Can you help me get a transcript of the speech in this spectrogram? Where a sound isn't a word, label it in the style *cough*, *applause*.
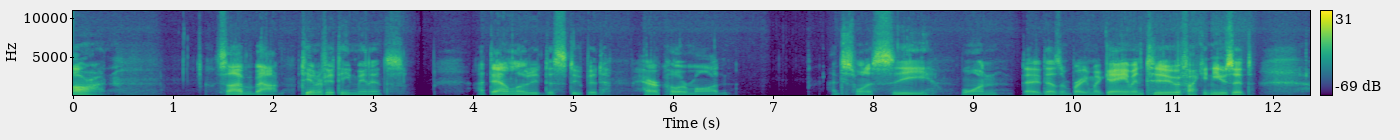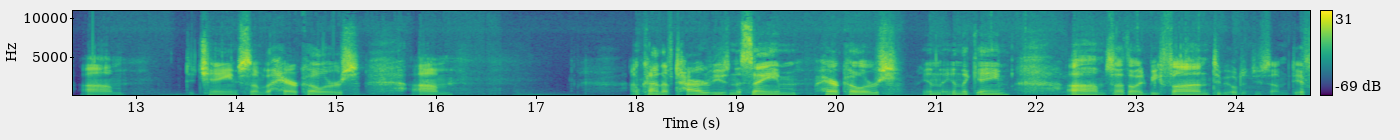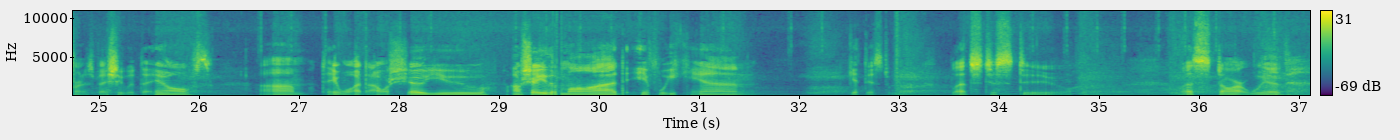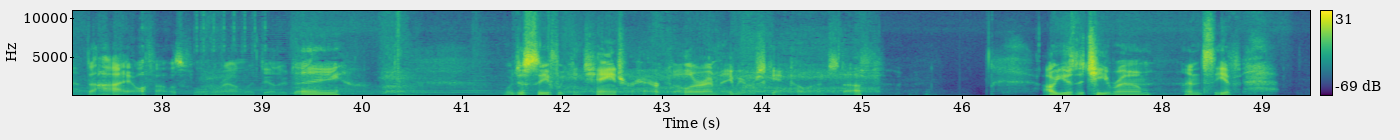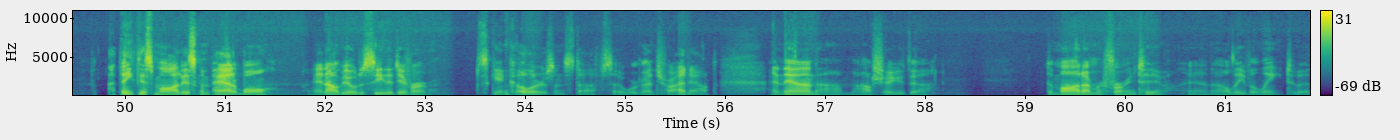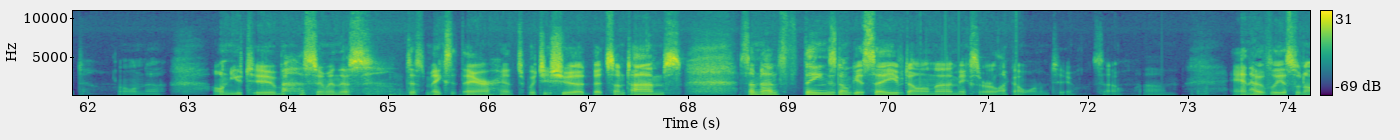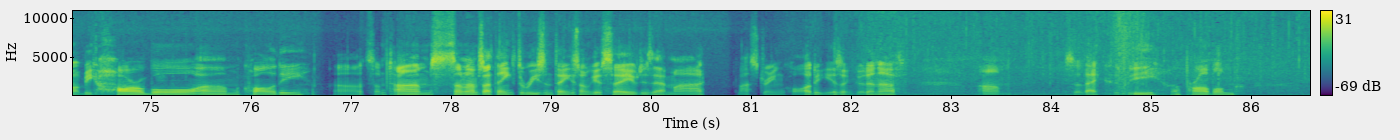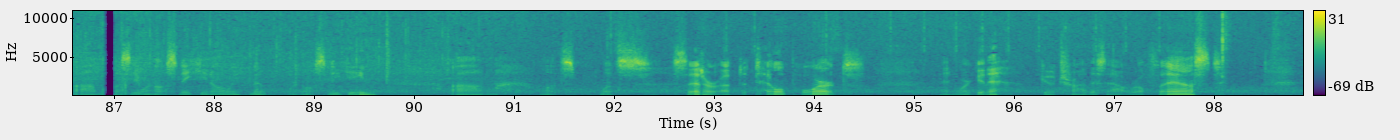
Alright. So I have about 10 or 15 minutes. I downloaded this stupid hair color mod. I just want to see, one, that it doesn't break my game, and two, if I can use it um, to change some of the hair colors. Um, I'm kind of tired of using the same hair colors in in the game, um, so I thought it'd be fun to be able to do something different, especially with the elves. Um, tell you what, I will show you. I'll show you the mod if we can get this to work. Let's just do. Let's start with the high elf I was fooling around with the other day. We'll just see if we can change her hair color and maybe her skin color and stuff. I'll use the cheat room and see if I think this mod is compatible and I'll be able to see the different skin colors and stuff. So we're going to try it out and then um, I'll show you the the mod I'm referring to, and I'll leave a link to it on uh, on YouTube, *laughs* assuming this this makes it there, it's, which it should. But sometimes sometimes things don't get saved on a Mixer like I want them to. So, um, and hopefully this will not be horrible um, quality. Uh, sometimes sometimes I think the reason things don't get saved is that my my stream quality isn't good enough. Um, so that could be a problem. Um, let's see, we're not sneaking, are we? Nope, we're not sneaking. Um, let's let's set her up to teleport, and we're gonna go try this out real fast.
